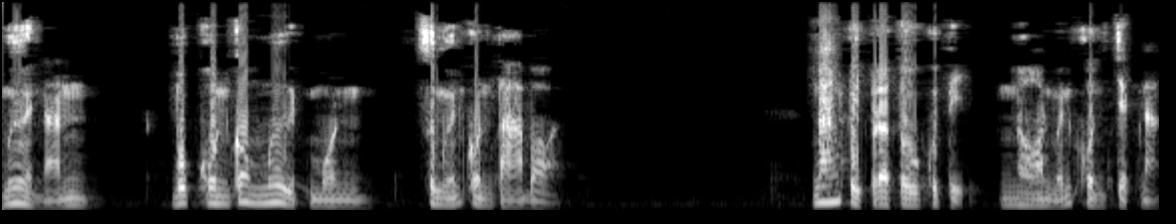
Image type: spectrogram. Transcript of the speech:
เมื่อนั้นบุคคลก็มืดมน เสมือนคนตาบอด นางปิดประตูกุฏินอนเหมือนคนเจ็บหนัก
